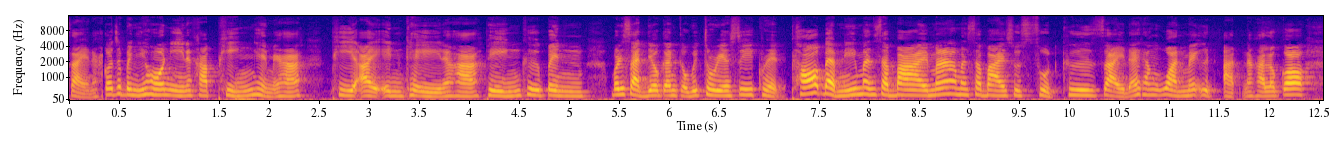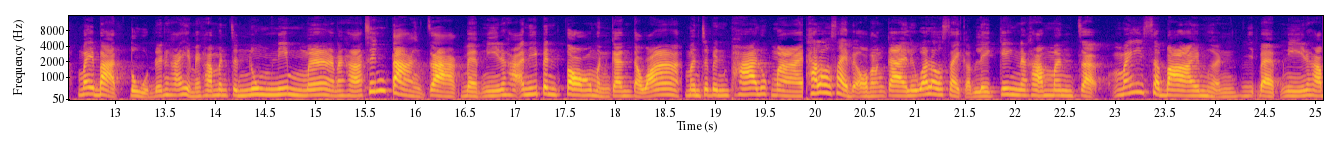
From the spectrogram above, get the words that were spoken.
ใส่นะะก็จะเป็นยี่ห้อนี้นะคะ พิงค์เห็นไหมคะ P I N K นะคะ Pink คือเป็นบริษัทเดียวกันกับ Victoria Secret เพราะแบบนี้มันสบายมาก มันสบายสุดๆ คือใส่ได้ทั้งวันไม่อึดอัดนะคะ แล้วก็ไม่บาดตูดด้วยนะคะ เห็นไหมคะ มันจะนุ่มนิ่มมากนะคะ ซึ่งต่างจากแบบนี้นะคะ อันนี้เป็นตองเหมือนกัน แต่ว่ามันจะเป็นผ้าลูกไม้ ถ้าเราใส่ไปออกกำลังกายหรือว่าเราใส่กับเลกกิ้งนะคะ มันจะไม่สบายเหมือนแบบนี้นะคะ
